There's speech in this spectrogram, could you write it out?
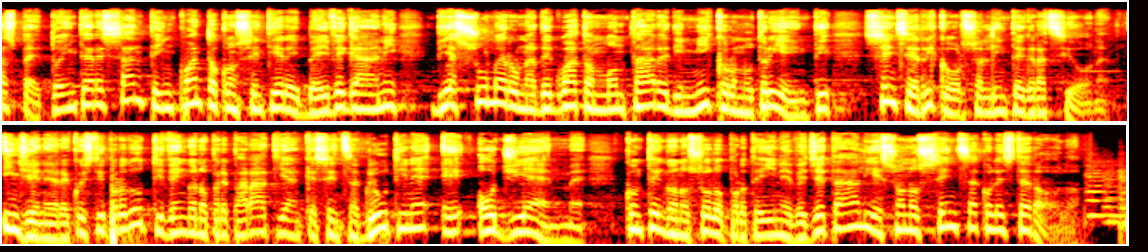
aspetto è interessante in quanto consentirebbe ai vegani di assumere un adeguato ammontare di micronutrienti senza il ricorso all'integrazione. In genere questi prodotti vengono preparati anche senza glutine e OGM, contengono solo proteine vegetali e sono senza colesterolo.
